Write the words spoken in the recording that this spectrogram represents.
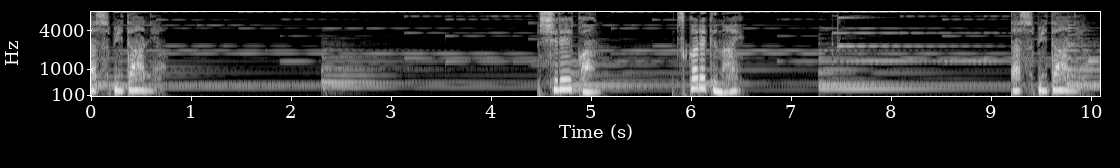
タスビダーニャ。司令官、疲れてない？タスビダーニャ。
